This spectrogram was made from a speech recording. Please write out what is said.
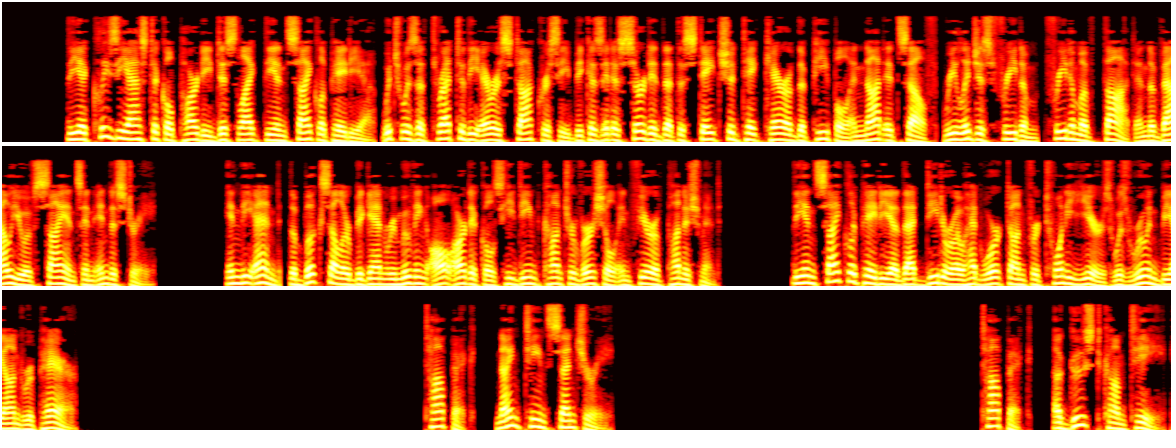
The ecclesiastical party disliked the Encyclopaedia, which was a threat to the aristocracy because it asserted that the state should take care of the people and not itself, religious freedom, freedom of thought and the value of science and industry. In the end, the bookseller began removing all articles he deemed controversial in fear of punishment. The encyclopedia that Diderot had worked on for 20 years was ruined beyond repair. 19th century Auguste Comte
